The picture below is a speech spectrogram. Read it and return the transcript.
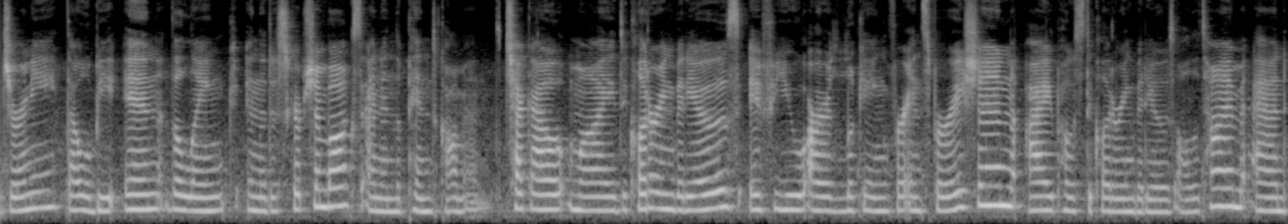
journey that will be in the link in the description box and in the pinned comment. Check out my decluttering videos if you are looking for inspiration. I post decluttering videos all the time and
